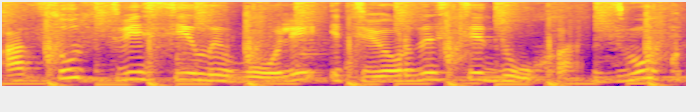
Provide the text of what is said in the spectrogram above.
отсутствие силы воли и твердости духа. Звук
